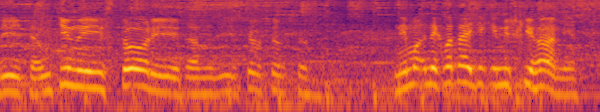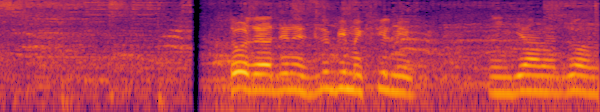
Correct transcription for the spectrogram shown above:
Дивіться, утині історії, там, і все, все, все. Нема, не вистачає тільки мішки гамі. Тоже один із любимих фільмів Індіана Джонс.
